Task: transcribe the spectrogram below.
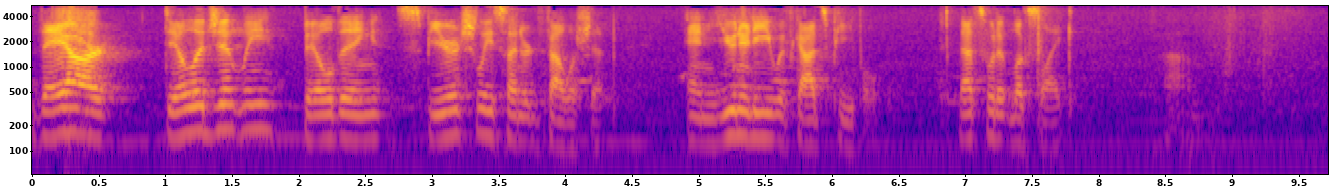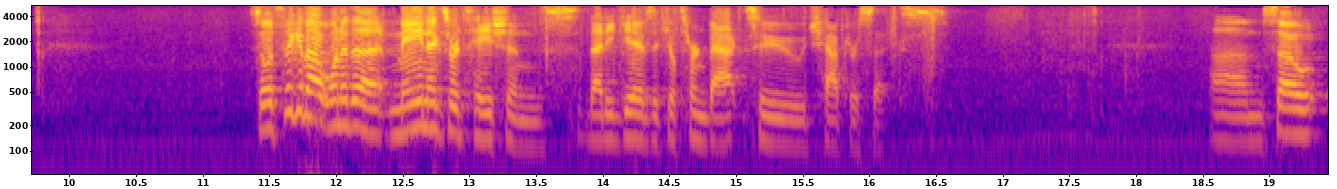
They are diligently building spiritually centered fellowship and unity with God's people. That's what it looks like. Um, so let's think about one of the main exhortations that he gives if you'll turn back to chapter 6. Um, so,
